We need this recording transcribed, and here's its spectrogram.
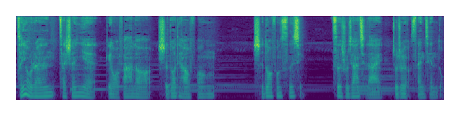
曾有人在深夜给我发了十多条封、十多封私信，字数加起来足足有三千多，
